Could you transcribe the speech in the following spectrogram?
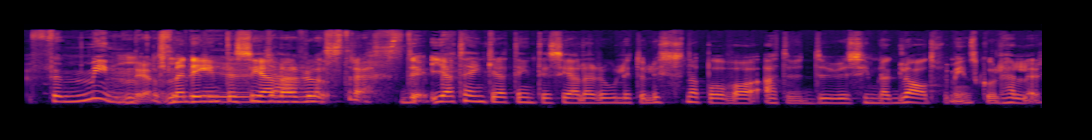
för min mm, del så men det är inte så jävla, jävla stress. Typ. Jag tänker att det inte är så jävla roligt att lyssna på vad, att du är så himla glad för min skull heller.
